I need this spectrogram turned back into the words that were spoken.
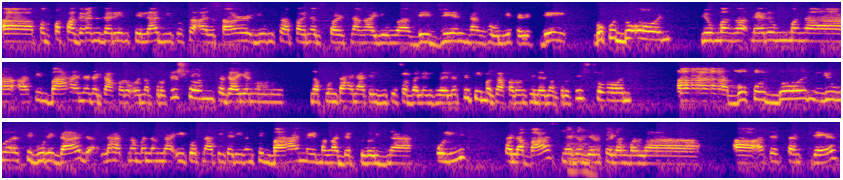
uh, pagpapaganda rin sila dito sa altar, yung sa pag nag-start na nga yung uh, vigil ng Holy Thursday. Bukod doon, yung mga merong mga uh, simbahan na nagkakaroon ng prosesyon, kagaya nung napuntahan natin dito sa Valenzuela City, magkakaroon sila ng prosesyon. Uh, bukod doon, yung uh, seguridad, lahat naman ng naikot natin kaninang simbahan, may mga deployed na police sa labas, meron din silang mga uh, assistant desk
